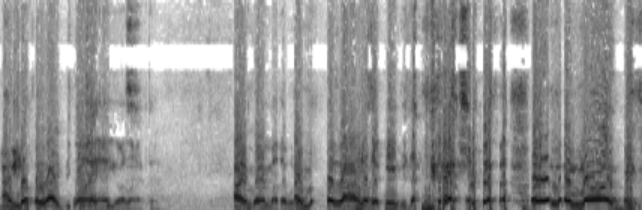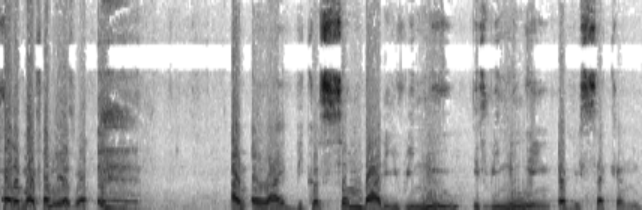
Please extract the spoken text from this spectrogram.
you I'm eat. not alive because Why I are eat. you alive then? My I'm grandmother would I'm not alive. agree with that. and now a big part of my family as well. I'm alive because somebody renew is renewing every second,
